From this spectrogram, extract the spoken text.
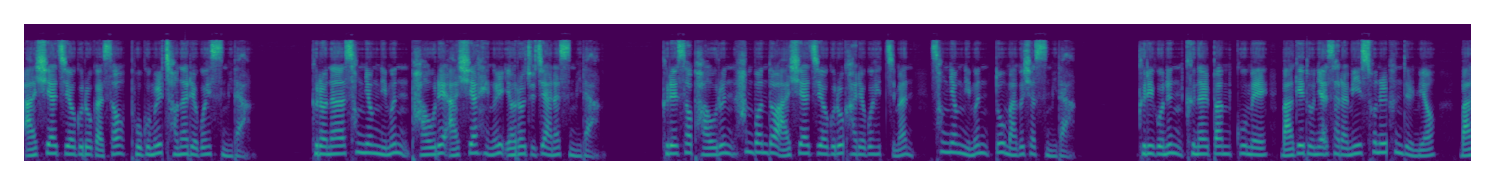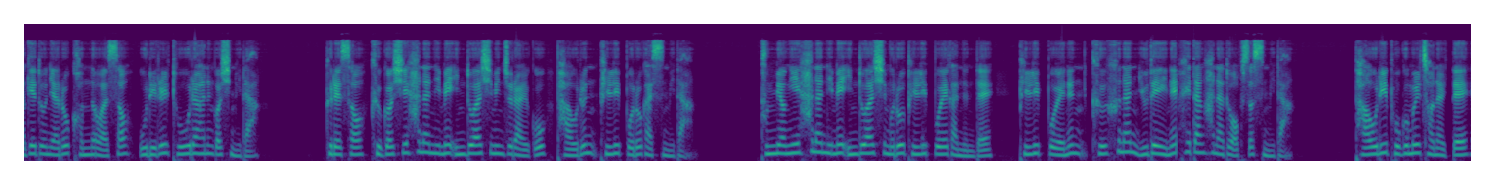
아시아 지역으로 가서 복음을 전하려고 했습니다. 그러나 성령님은 바울의 아시아 행을 열어주지 않았습니다. 그래서 바울은 한 번 더 아시아 지역으로 가려고 했지만 성령님은 또 막으셨습니다. 그리고는 그날 밤 꿈에 마게도냐 사람이 손을 흔들며 마게도냐로 건너와서 우리를 도우라 하는 것입니다. 그래서 그것이 하나님의 인도하심인 줄 알고 바울은 빌립보로 갔습니다. 분명히 하나님의 인도하심으로 빌립보에 갔는데 빌립보에는 그 흔한 유대인의 회당 하나도 없었습니다. 바울이 복음을 전할 때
